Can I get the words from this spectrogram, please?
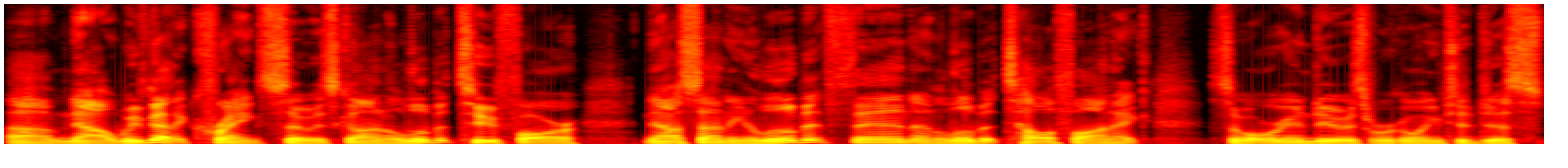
Um, now we've got it cranked, so it's gone a little bit too far. Now it's sounding a little bit thin and a little bit telephonic. So what we're going to do is we're going to just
